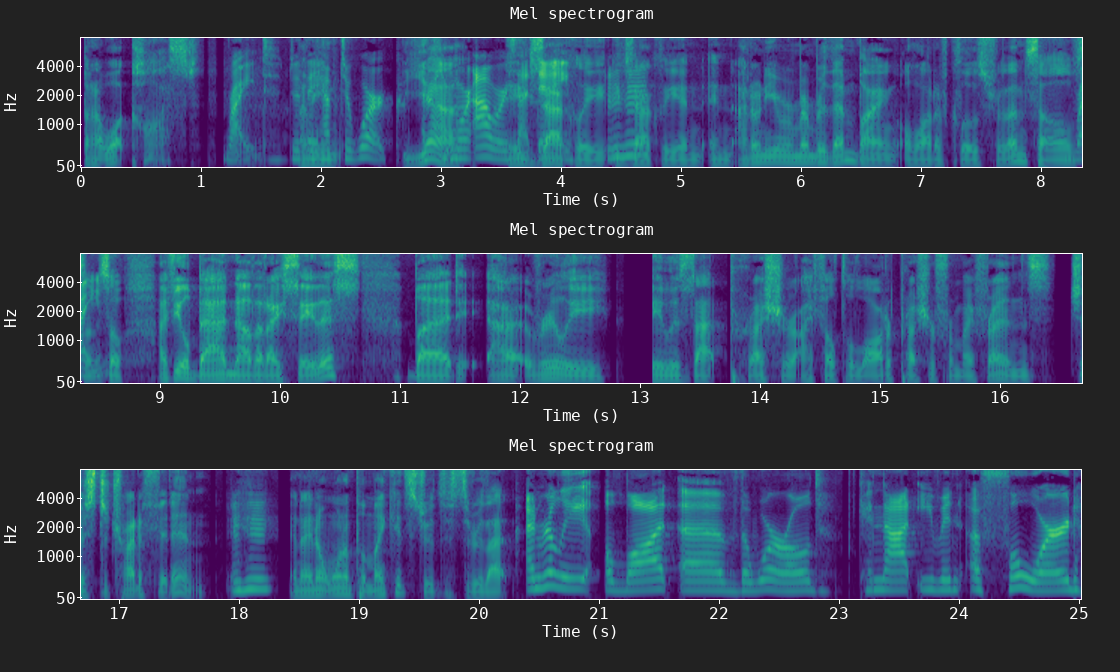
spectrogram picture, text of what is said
but at what cost? Right. Do I they have to work a Yeah, few more hours exactly, that day? Mhm. exactly, and and I don't even remember them buying a lot of clothes for themselves, Right. and so I feel bad now that I say this, but uh, really, it was that pressure. I felt a lot of pressure from my friends just to try to fit in, hmm and I don't want to put my kids through through that. And really, a lot of the world cannot even afford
